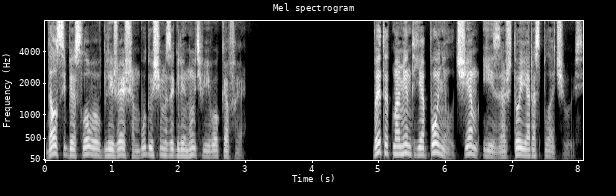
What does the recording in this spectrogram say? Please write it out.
Дал себе слово в ближайшем будущем заглянуть в его кафе. В этот момент я понял, чем и за что я расплачиваюсь.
